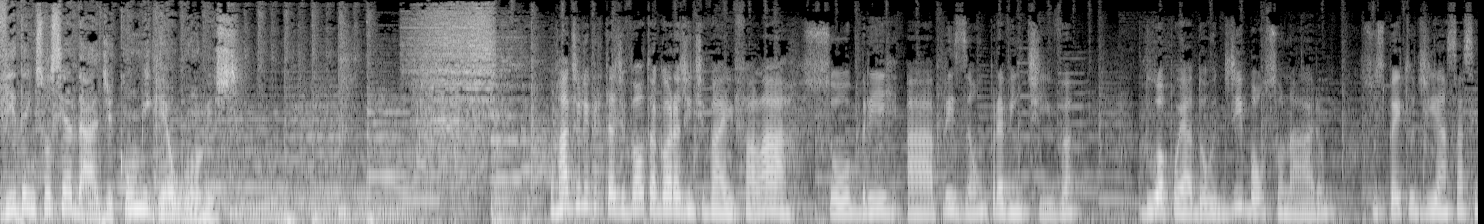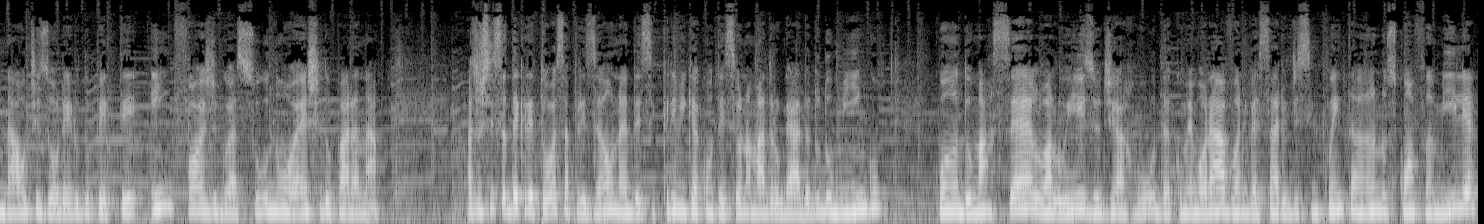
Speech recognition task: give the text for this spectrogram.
Vida em Sociedade com Miguel Gomes. O Rádio Livre está de volta. Agora a gente vai falar sobre a prisão preventiva do apoiador de Bolsonaro, suspeito de assassinar o tesoureiro do PT em Foz do Iguaçu, no oeste do Paraná. A justiça decretou essa prisão né, desse crime que aconteceu na madrugada do domingo, quando Marcelo Aloísio de Arruda comemorava o aniversário de 50 anos com a família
